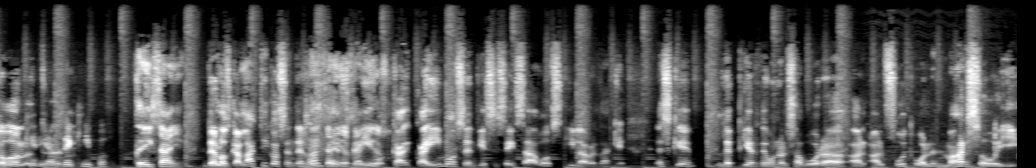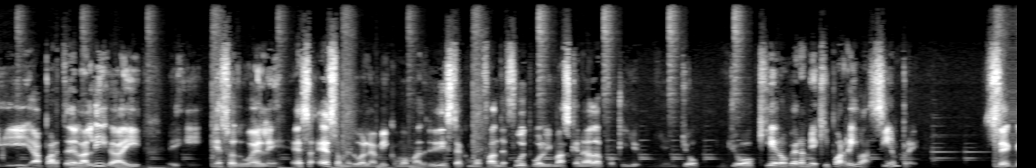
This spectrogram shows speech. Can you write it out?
todo de equipos. Seis años. De los Galácticos en delante caímos, ca, caímos, en 16 avos y la verdad que es que le pierde uno el sabor a, a, al fútbol en marzo y, y, aparte de la liga y, y eso duele, eso, eso, me duele a mí como madridista, como fan de fútbol y más que nada porque yo, yo, yo quiero ver a mi equipo arriba siempre. Se,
